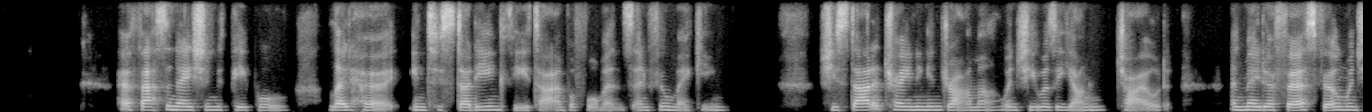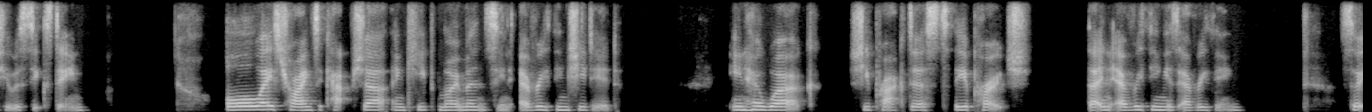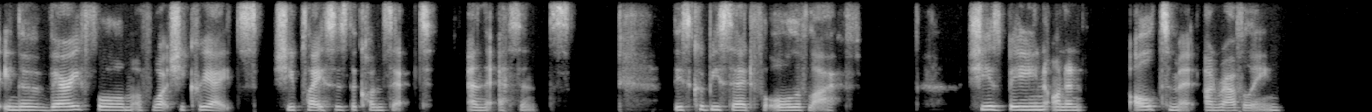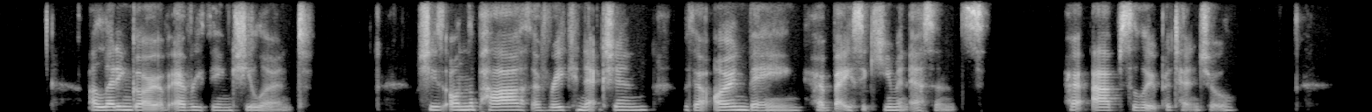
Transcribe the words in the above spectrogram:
Her fascination with people led her into studying theatre and performance and filmmaking. She started training in drama when she was a young child and made her first film when she was 16. Always trying to capture and keep moments in everything she did. In her work, she practiced the approach that in everything is everything. So, in the very form of what she creates, she places the concept and the essence. This could be said for all of life. She has been on an ultimate unraveling, a letting go of everything she learned. She's on the path of reconnection with her own being, her basic human essence, her absolute potential.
